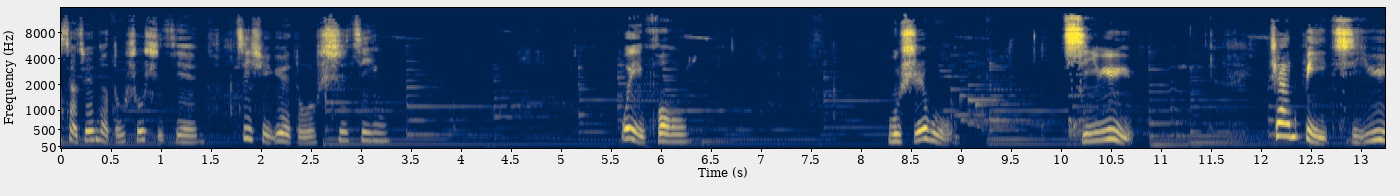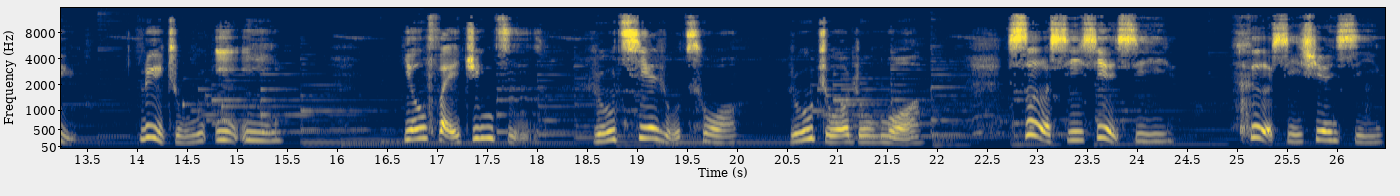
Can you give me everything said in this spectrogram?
小娟的读书时间，继续阅读《诗经》。魏风，五十五。其玉，瞻彼其玉，绿竹依依。有匪君子，如切如磋，如琢如磨。色兮宪兮，赫兮喧兮。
